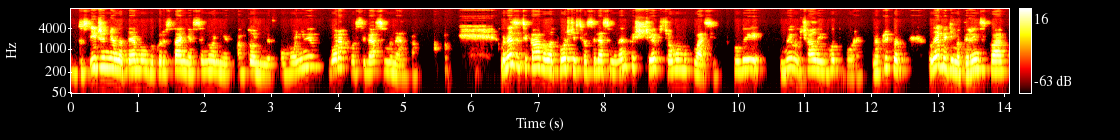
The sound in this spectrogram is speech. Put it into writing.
дослідження на тему використання синонімів, антонімів, омонімів в творах Василя Семененка. Мене зацікавила творчість Василя Семененка ще в сьомому класі, коли ми вивчали його твори. Наприклад, Лебеді материнства,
